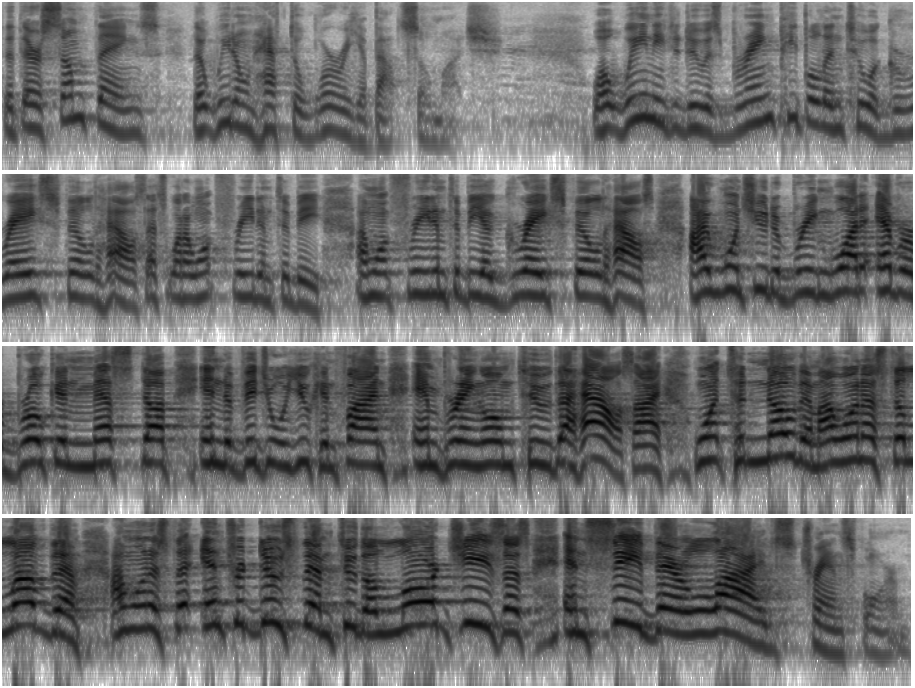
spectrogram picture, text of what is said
that there are some things that we don't have to worry about so much. What we need to do is bring people into a grace filled house. That's what I want freedom to be. I want freedom to be a grace filled house. I want you to bring whatever broken, messed up individual you can find and bring them to the house. I want to know them. I want us to love them. I want us to introduce them to the Lord Jesus and see their lives transformed.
